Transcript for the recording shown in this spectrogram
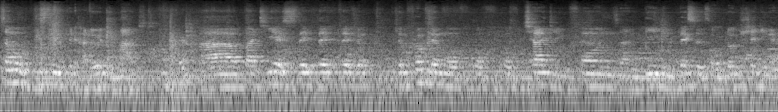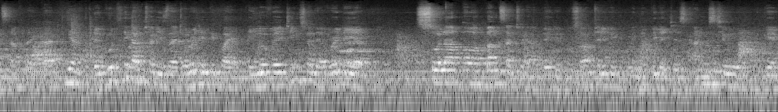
some of these things that had already matched. Uh, but yes, the, the, the, the, the problem of, of, of charging phones and being in places of load shedding and stuff like that. Yeah. The good thing actually is that already people are innovating, so they already uh, solar power banks actually available. So actually people in the villages can still get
